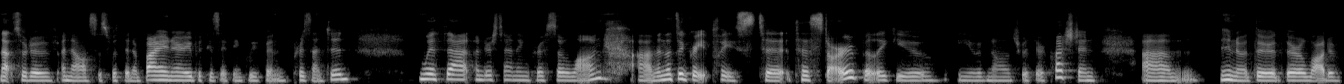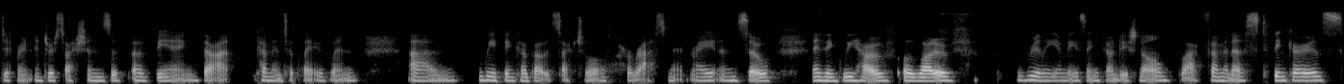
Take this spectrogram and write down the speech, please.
that sort of analysis within a binary because i think we've been presented with that understanding for so long. Um, and that's a great place to to start. But like you you acknowledge with your question um, you know there there are a lot of different intersections of, of being that come into play when um, we think about sexual harassment right? And so i think we have a lot of really amazing foundational black feminist thinkers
